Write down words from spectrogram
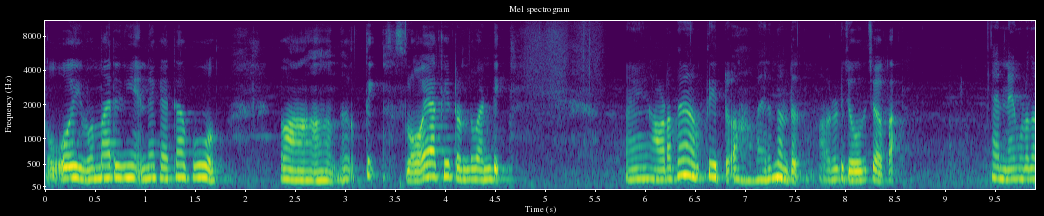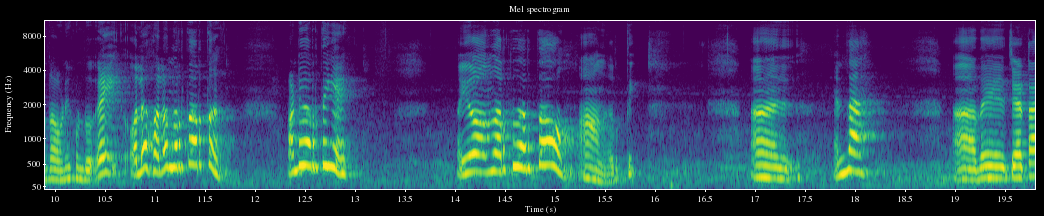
ഓ ഇവന്മാരിനി എന്നെ കയറ്റാ പോവോ? ആ ആ, നിർത്തി. സ്ലോ ആക്കിയിട്ടുണ്ട് വണ്ടി. ഏ അവിടെ തന്നെ നിർത്തിയിട്ടു. ആ വരുന്നുണ്ട്. അവരോട് ചോദിച്ചു നോക്കാം. എന്നെയും കൂടെ ഒന്ന് ടൗണിൽ കൊണ്ടുപോകും ഏയ് ഒല ഹലോ നിർത്ത് നിർത്ത്. വണ്ടി നിർത്തിക്കേ. അയ്യോ നിർത്ത് നിർത്തോ. ആ നിർത്തി. ആ, എന്താ? ആ, അതെ ചേട്ടാ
